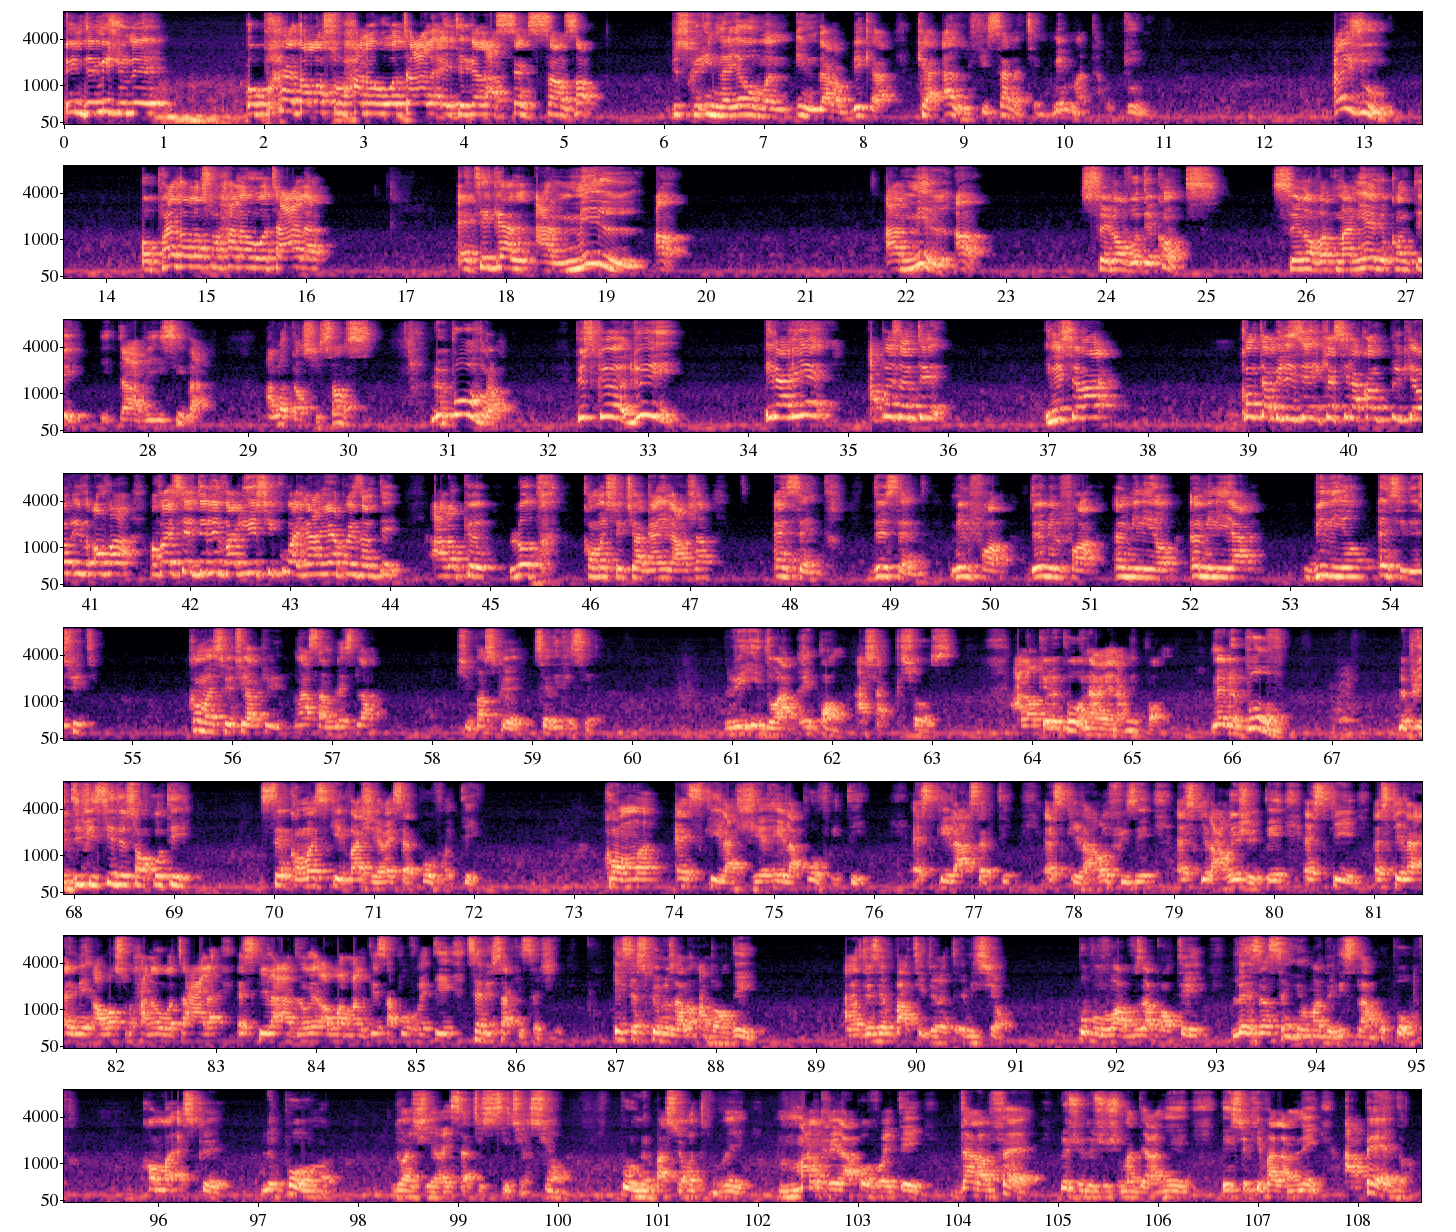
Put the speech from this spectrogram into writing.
Une demi-journée auprès d'Allah subhanahu wa ta'ala est égale à 500 ans. Puisque inna yawman inda rabbika ka alfi sanatin mimma ta'udun. Un jour auprès d'Allah subhanahu wa ta'ala est égal à 1000 ans. À 1000 ans. Selon vos décomptes. Selon votre manière de compter dans la vie ici-bas. Alors dans ce sens, le pauvre Puisque lui, il n'a rien à présenter. Il ne sera comptabilisé. Qu'est-ce qu'il a on va, on va essayer de l'évaluer sur quoi Il n'a rien à présenter. Alors que l'autre, comment est-ce que tu as gagné l'argent? Un centre, deux cents, mille francs, deux mille francs, un million, un milliard, billion, ainsi de suite. Comment est-ce que tu as pu rassembler cela? Je pense que c'est difficile lui, il doit répondre à chaque chose. Alors que le pauvre n'a rien à répondre. Mais le pauvre, le plus difficile de son côté, c'est comment est-ce qu'il va gérer cette pauvreté. Comment est-ce qu'il a géré la pauvreté? Est-ce qu'il a accepté? Est-ce qu'il a refusé? Est-ce qu'il a rejeté? Est-ce qu'il a aimé Allah subhanahu wa ta'ala? Est-ce qu'il a adoré Allah malgré sa pauvreté? C'est de ça qu'il s'agit. Et c'est ce que nous allons aborder à la deuxième partie de notre émission pour pouvoir vous apporter les enseignements de l'islam aux pauvres. Comment est-ce que le pauvre doit gérer cette situation pour ne pas se retrouver, malgré la pauvreté, dans l'enfer le jour du jugement dernier et ce qui va l'amener à perdre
